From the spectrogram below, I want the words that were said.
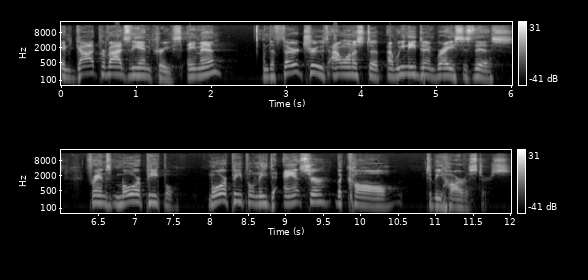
and God provides the increase. Amen? And the third truth I want us to, uh, we need to embrace is this. Friends, more people, more people need to answer the call to be harvesters.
